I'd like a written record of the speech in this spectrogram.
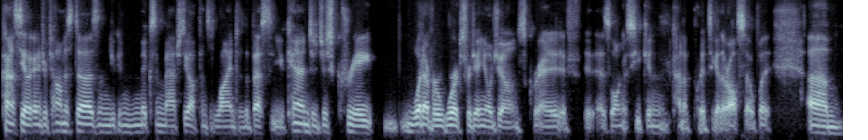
kind of see how Andrew Thomas does, and you can mix and match the offensive line to the best that you can to just create whatever works for Daniel Jones. Granted, if as long as he can kind of put it together, also, but. Um,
